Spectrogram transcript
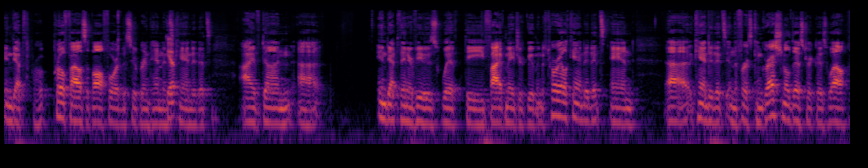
in-depth pro- profiles of all four of the superintendent's Yep. candidates. I've done uh, in-depth interviews with the five major gubernatorial candidates and uh, candidates in the first congressional district as well,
